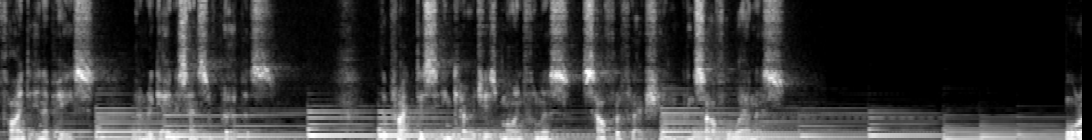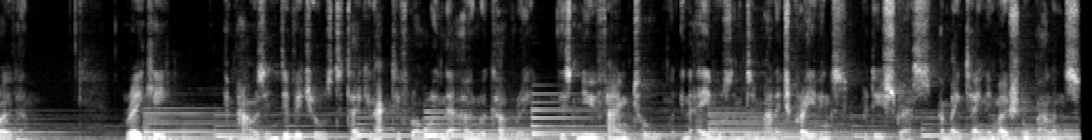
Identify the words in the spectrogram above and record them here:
find inner peace, and regain a sense of purpose. The practice encourages mindfulness, self reflection, and self awareness. Moreover, Reiki empowers individuals to take an active role in their own recovery. This newfound tool enables them to manage cravings, reduce stress, and maintain emotional balance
